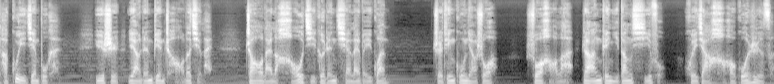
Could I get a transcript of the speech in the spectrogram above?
他跪见不肯，于是两人便吵了起来，招来了好几个人前来围观。只听姑娘说：“说好了让俺给你当媳妇，回家好好过日子，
